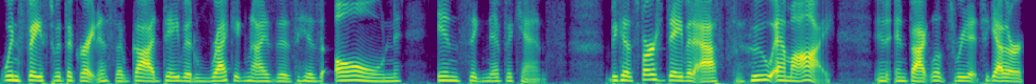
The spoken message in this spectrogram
when faced with the greatness of God, David recognizes his own insignificance. Because first, David asks, Who am I? In, in fact, let's read it together.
